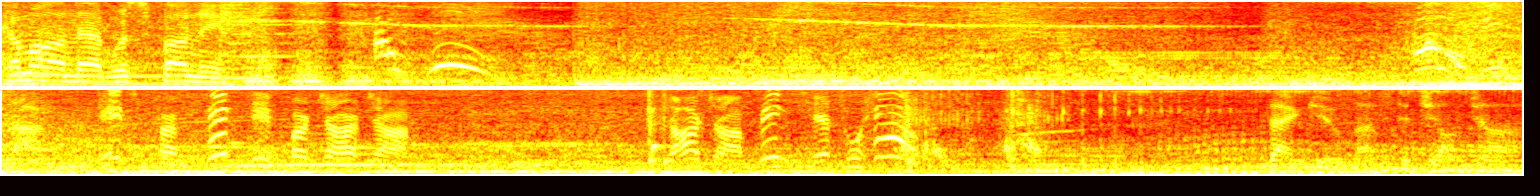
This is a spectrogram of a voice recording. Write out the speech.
Come on, that was funny. how perfected for Jar Jar. Jar Jar Binks here to help. Thank you, Master Jar Jar.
